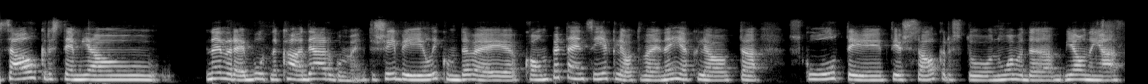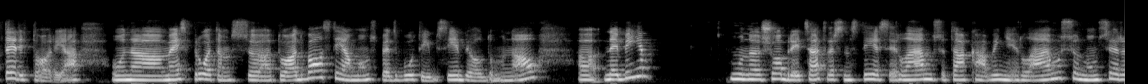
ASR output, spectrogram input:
Salkrastiem jau nevarēja būt nekādi argumenti. Šī bija likumdevēja kompetence iekļaut vai neiekļaut skulti tieši Salkrastu novada jaunajā teritorijā. Un mēs, protams, to atbalstījām. Mums pēc būtības iebildumu nav. Nebija. Un šobrīd satversmes tiesa ir lēmusi tā, kā viņa ir lēmusi, un mums ir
